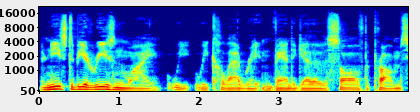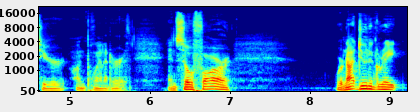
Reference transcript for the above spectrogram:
There needs to be a reason why we, we collaborate and band together to solve the problems here on planet Earth. And so far, we're not doing a great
